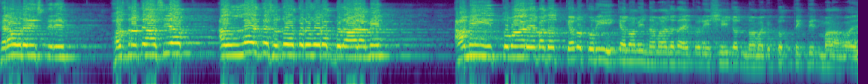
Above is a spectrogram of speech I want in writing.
ফেরাউনের স্ত্রী হজরতে আসিয়া, আল্লাহর কাছে দোয়া করে রব্বুল আলামিন আমি তোমার এবাদত কেন করি? কেন আমি নামাজ আদায় করি? সেই জন্য আমাকে প্রত্যেক দিন মারা হয়।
